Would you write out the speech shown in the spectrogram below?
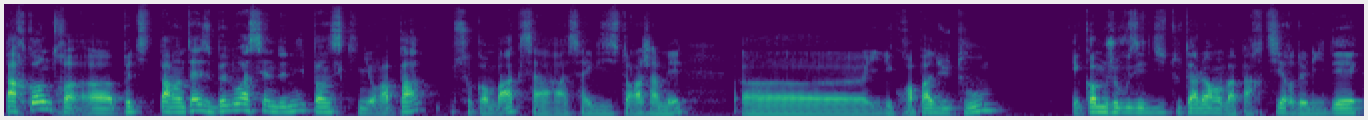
Par contre, petite parenthèse, Benoît Saint-Denis pense qu'il n'y aura pas ce combat, que ça, ça existera jamais. Il n'y croit pas du tout. Et comme je vous ai dit tout à l'heure, on va partir de l'idée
